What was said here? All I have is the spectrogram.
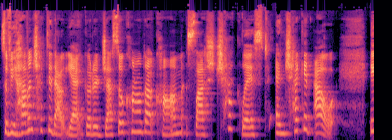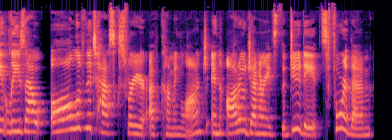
So, if you haven't checked it out yet, go to jessoconnell.com slash checklist and check it out. It lays out all of the tasks for your upcoming launch and auto generates the due dates for them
